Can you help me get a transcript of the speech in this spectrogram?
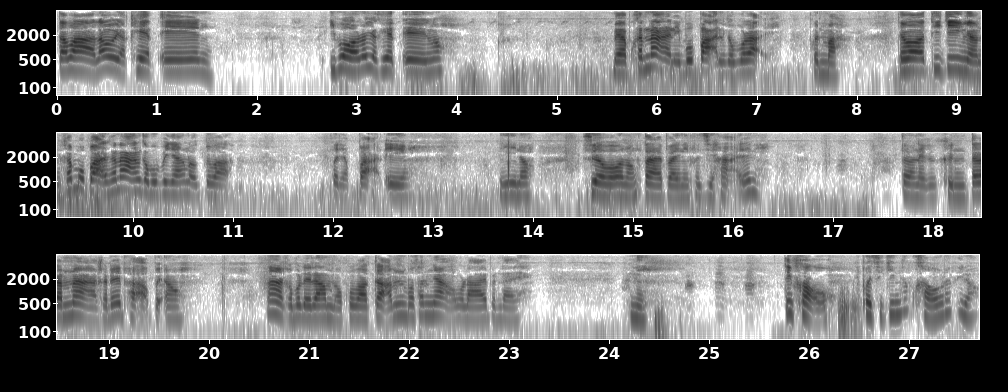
แต่ว่าเราอยากเฮ็ดเอง อีพอเราอยากเฮ็ดเองเนาะ แบบขนาดนี่บ่ปานกับบ่ได้เพิ่นมาแต่ว่าที่จริงเนี่ยคันบ่ปานขนาดนั้นก็บ่เป็นหยังดอกแต่ว่าเพิ่นอยากปาดเอง นี่เนาะเสื้อว่าน้องตายไปนี่เพิ่นสิหายได้นี่ตอนนี้ก็ขึ้นแตะลำหน้าก็ได้ผ่าไปเอาหน้าก็บ่ได้ลำหรอกเพราะว่ากะมันบ่ทันยาวร้ายปานใดนี่ติเขาเพิ่นสิกินกับเขานะพี่น้อง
